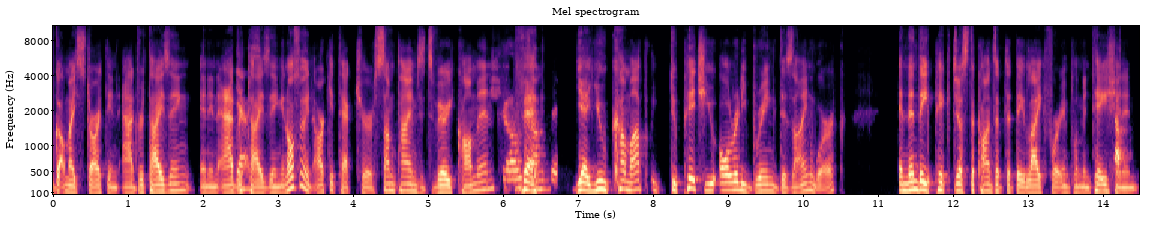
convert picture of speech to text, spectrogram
got my start in advertising, and in advertising, and also in architecture. Sometimes it's very common show that something yeah, you come up to pitch, you already bring design work, and then they pick just the concept that they like for implementation. And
